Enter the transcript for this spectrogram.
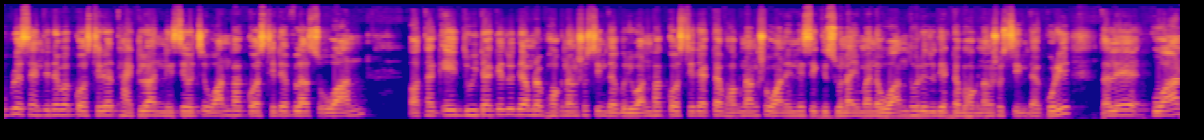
উপরে সাইন থিটা বা কস থিটা থাকল আর নিচে হচ্ছে ওয়ান ভাগ কস থিটা প্লাস ওয়ান অর্থাৎ এই দুইটাকে যদি আমরা ভগ্নাংশ চিন্তা করি ওয়ান ভাগ কস থিটা একটা ভগ্নাংশ ওয়ানের নিচে কিছু নাই মানে ওয়ান ধরে যদি একটা ভগ্নাংশ চিন্তা করি, তাহলে ওয়ান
